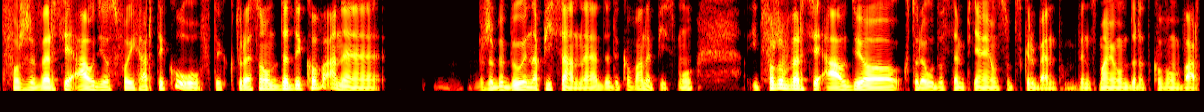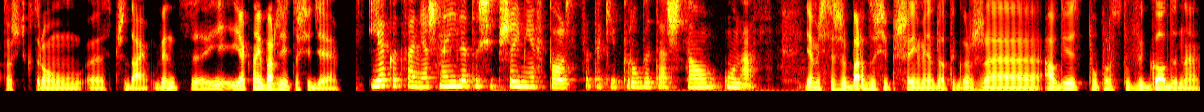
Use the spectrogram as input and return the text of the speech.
tworzy wersję audio swoich artykułów, tych, które są dedykowane żeby były napisane, dedykowane pismu i tworzą wersje audio, które udostępniają subskrybentom, więc mają dodatkową wartość, którą e, sprzedają, więc e, jak najbardziej to się dzieje. I jak oceniasz, na ile to się przyjmie w Polsce? Takie próby też są u nas. Ja myślę, że bardzo się przyjmie, dlatego że audio jest po prostu wygodne.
